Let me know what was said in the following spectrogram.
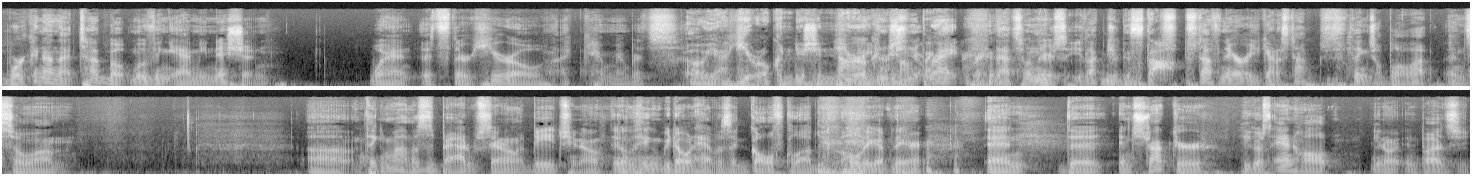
working on that tugboat, moving ammunition, when it's their hero, I can't remember. It's Oh yeah, hero condition nine hero or condition. something. Right, right. That's when there's electric to stop. stuff in the air. You got to stop. Things will blow up. And so, um, uh, I'm thinking, wow, this is bad. We're standing on the beach. You know, the only thing we don't have is a golf club holding up there. And the instructor, he goes, and halt. You know, in BUD/S,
